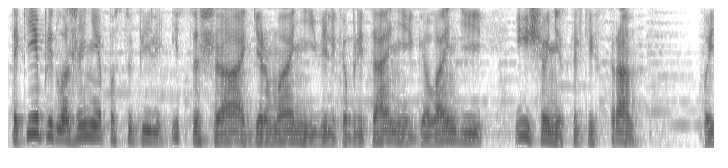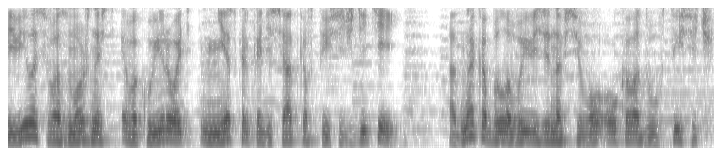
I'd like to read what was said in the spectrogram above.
такие предложения поступили из США, Германии, Великобритании, Голландии и еще нескольких стран. Появилась возможность эвакуировать несколько десятков тысяч детей, однако было вывезено всего около двух тысяч.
